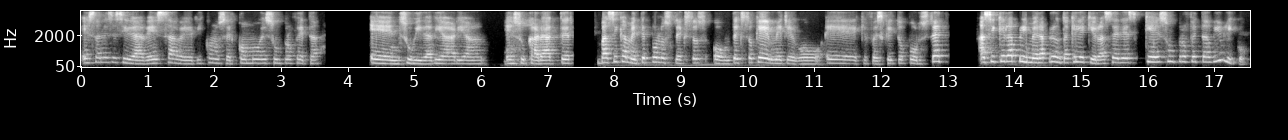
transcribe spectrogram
esa necesidad de saber y conocer cómo es un profeta en su vida diaria, en su carácter, básicamente por los textos o un texto que me llegó, eh, que fue escrito por usted. Así que la primera pregunta que le quiero hacer es, ¿qué es un profeta bíblico?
